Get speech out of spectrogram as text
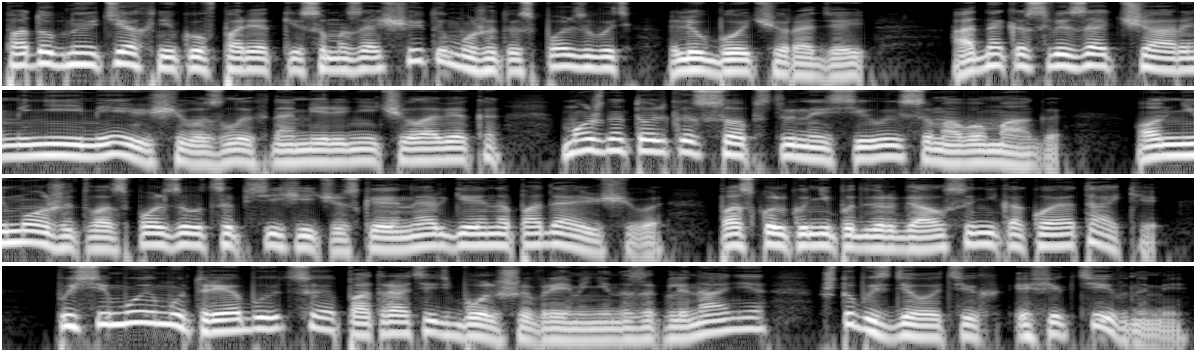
Подобную технику в порядке самозащиты может использовать любой чародей, Однако связать чарами не имеющего злых намерений человека можно только собственной силой самого мага. Он не может воспользоваться психической энергией нападающего, поскольку не подвергался никакой атаке. Посему ему требуется потратить больше времени на заклинания, чтобы сделать их эффективными.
